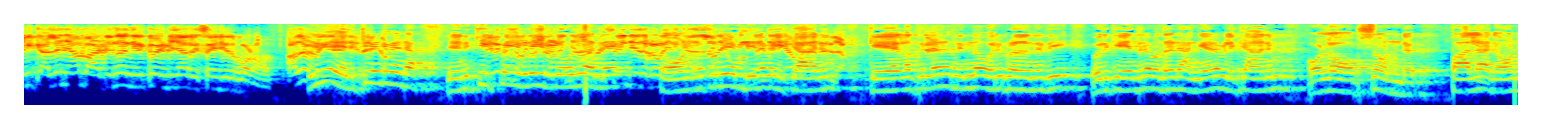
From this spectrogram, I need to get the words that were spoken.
എനിക്കല്ല ഞാൻ പാട്ടിന്ന് നിന്ന് നിനക്ക് വേണ്ടി ഞാൻ റിസൈൻ ചെയ്ത് പോണോ? അത് എനിക്ക് വേണ്ടി വേണ്ട. എനിക്ക് ഇപ്പൊ ഇവിടെ ഇരുന്നോട് തന്നെ കോൺഗ്രസിന്റെ എം പിനെ വിളിക്കാനും കേരളത്തിൽ നിന്ന് ഒരു പ്രതിനിധി ഒരു കേന്ദ്രമന്ത്രിയുടെ അങ്ങേരെ വിളിക്കാനും ഉള്ള ഓപ്ഷൻ ഉണ്ട്. പല നോൺ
